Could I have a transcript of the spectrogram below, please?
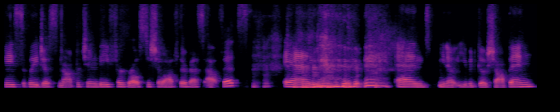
basically just an opportunity for girls to show off their best outfits. Mhm. And and you know, you would go shopping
